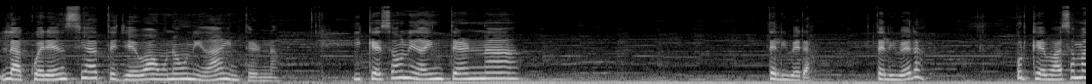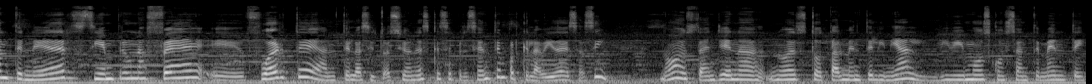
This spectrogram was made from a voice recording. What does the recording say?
la coherencia te lleva a una unidad interna y que esa unidad interna te libera, te libera, porque vas a mantener siempre una fe eh, fuerte ante las situaciones que se presenten, porque la vida es así. ¿No? Están llenas, no es totalmente lineal, vivimos constantemente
